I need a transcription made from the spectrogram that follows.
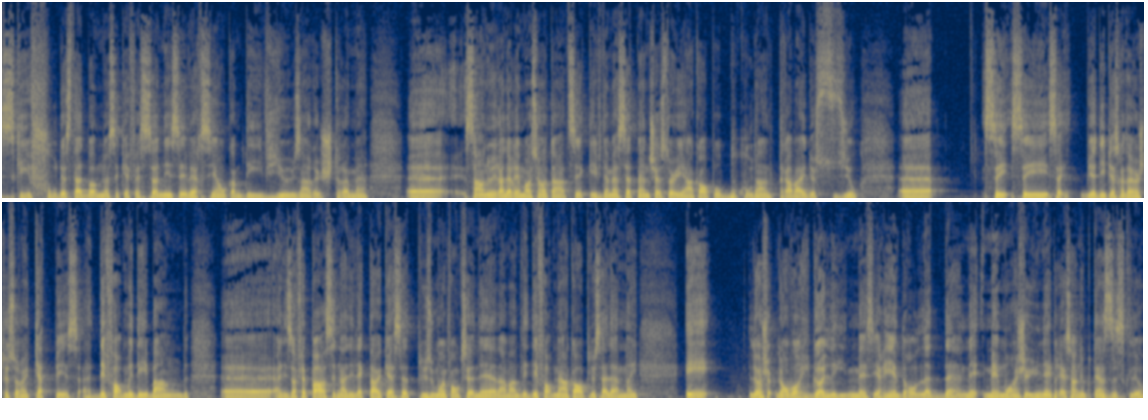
ce qui est fou de cet album-là, c'est qu'elle fait sonner ses versions comme des vieux enregistrements, euh, sans nuire à leur émotion authentique. Évidemment, Seth Manchester est encore pour beaucoup dans le travail de studio. Euh, c'est, il y a des pièces qui ont été enregistrées sur un 4 pistes, à déformer des bandes. Euh, elle les a fait passer dans des lecteurs cassettes plus ou moins fonctionnels avant de les déformer encore plus à la main. Et là, je- là, on va rigoler, mais il n'y a rien de drôle là-dedans. Mais, mais moi, j'ai eu une impression en écoutant ce disque-là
